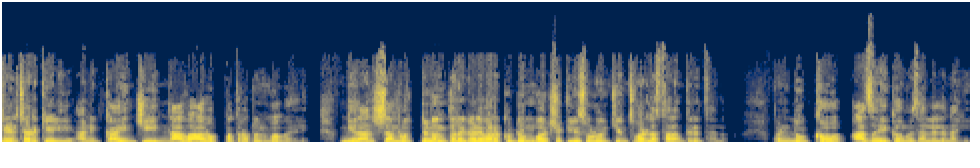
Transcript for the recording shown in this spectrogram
छेडछाड केली आणि काहींची नावं आरोपपत्रातून वगळली. दिरांशच्या मृत्यूनंतर गडेवार कुटुंब चिखली सोडून चिंचवडला स्थलांतरित झालं. पण दुःख आजही कमी झालेलं नाही.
